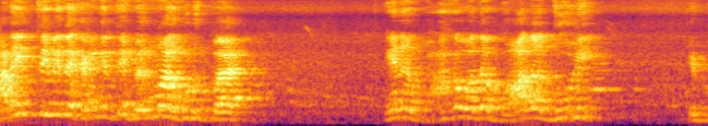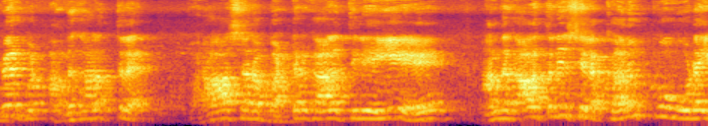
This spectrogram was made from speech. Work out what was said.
அனைத்து வித கங்கத்தை பெருமாள் கொடுப்பார். ஏன்னா பாகவத பாத தூளி எப்பேற்பட்ட அந்த காலத்துல பராசர பட்டர் காலத்திலேயே அந்த காலத்திலே சில கருப்பு உடை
